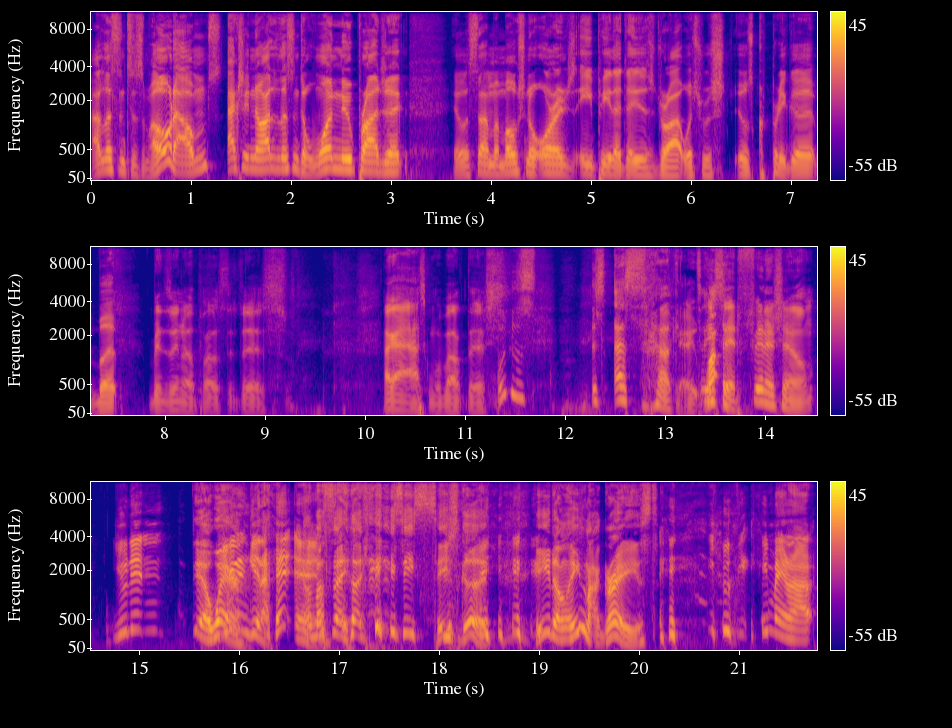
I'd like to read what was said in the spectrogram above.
I listened to some old albums. Actually, no, I listened to one new project. It was some emotional orange EP that they just dropped, which was it was pretty good. But Benzino posted this. I gotta ask him about this. what is this? That's okay. He Why- said, "Finish him." You didn't. Yeah, You where? didn't get a hit in. I'm gonna say like he's he's, he's good. he don't. He's not grazed. he may not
